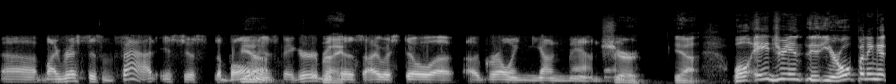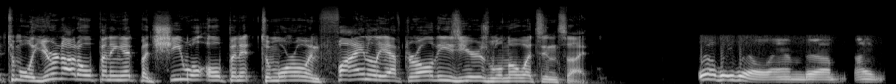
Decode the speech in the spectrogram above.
Uh, my wrist isn't fat; it's just the bone Yeah. is bigger Right. because I was still a, a growing young man. then. Sure. Yeah. Well, Adrian, you're opening it tomorrow. Well, you're not opening it, but she will open it tomorrow. And finally, after all these years, we'll know what's inside. Well, we will, and um, I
